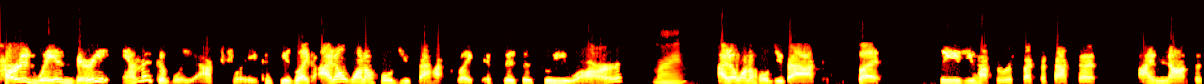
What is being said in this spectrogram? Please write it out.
parted ways very amicably, actually, because he's like, I don't want to hold you back. Like, if this is who you are, right, I don't want to hold you back. But please, you have to respect the fact that I'm not the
